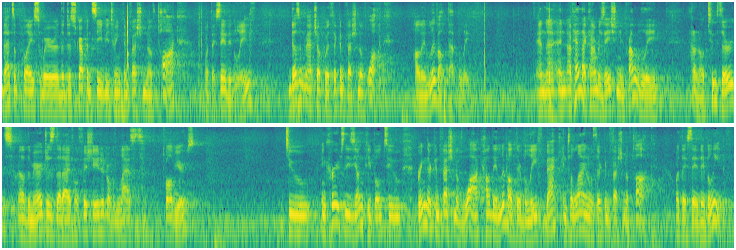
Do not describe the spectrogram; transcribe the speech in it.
That's a place where the discrepancy between confession of talk, what they say they believe, doesn't match up with the confession of walk, how they live out that belief. And that, and I've had that conversation in probably, I don't know, two thirds of the marriages that I've officiated over the last 12 years to encourage these young people to bring their confession of walk, how they live out their belief, back into line with their confession of talk, what they say they believe.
